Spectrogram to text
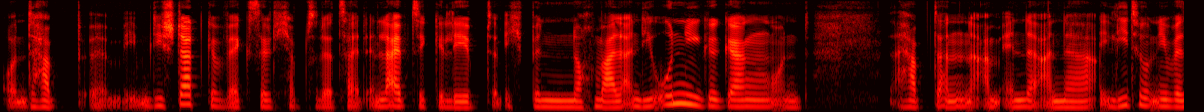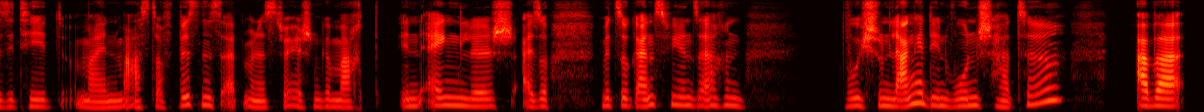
und habe ähm, eben die Stadt gewechselt. Ich habe zu der Zeit in Leipzig gelebt. Ich bin nochmal an die Uni gegangen und habe dann am Ende an der Elite-Universität meinen Master of Business Administration gemacht in Englisch. Also mit so ganz vielen Sachen, wo ich schon lange den Wunsch hatte, aber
